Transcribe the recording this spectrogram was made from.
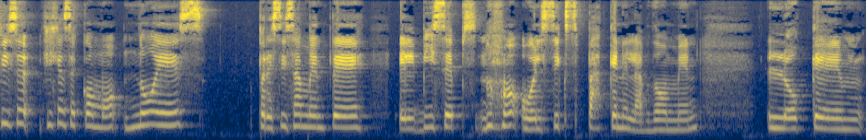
fíjense, fíjense cómo no es precisamente el bíceps, ¿no? O el six pack en el abdomen, lo que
